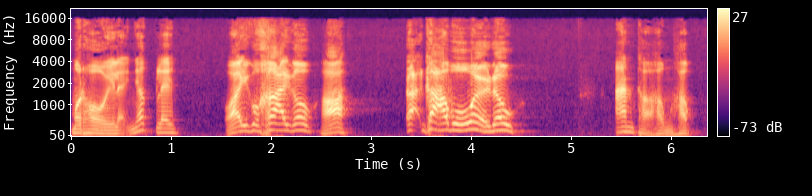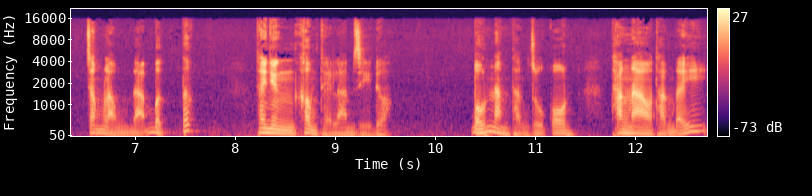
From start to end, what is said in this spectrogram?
Một hồi lại nhấc lên. Anh có khai không? Hả Đại ca bố mày ở đâu? An thở hồng học Trong lòng đã bực tức. Thế nhưng không thể làm gì được. Bốn năm thằng du côn Thằng nào thằng đấy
